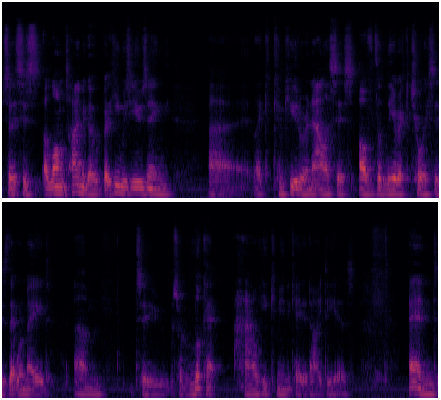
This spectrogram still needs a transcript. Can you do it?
So this is a long time ago, but he was using uh, like computer analysis of the lyric choices that were made um, to sort of look at how he communicated ideas. And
